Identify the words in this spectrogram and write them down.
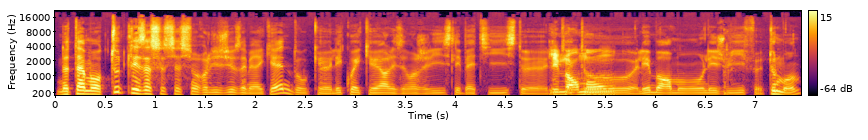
notamment toutes les associations religieuses américaines, donc euh, les Quakers, les évangélistes, les baptistes, Les cathos, Mormons. les mormons, les juifs, tout le monde.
